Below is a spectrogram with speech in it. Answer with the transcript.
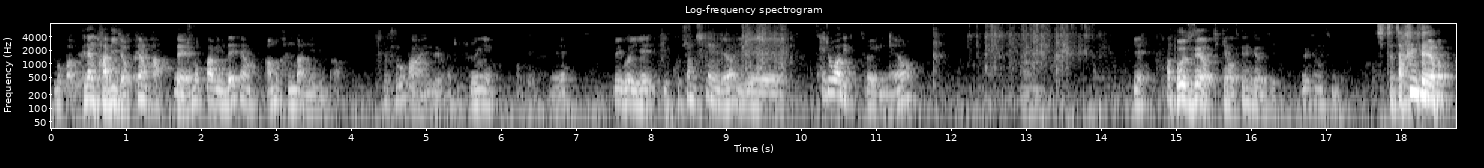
주먹밥이요? 그냥 밥이죠. 그냥 밥. 네. 주먹밥인데 그냥 아무 간도 안 있는 밥. 그럼 주먹밥 아닌데요? 아, 좀 조용히 해. 오케이 예. 그리고 이게 이 고추장 치킨인데요. 이게 세 조각이 들어있네요. 어, 예, 한번 보여주세요. 치킨 어떻게 생겼는지. 이렇게 생겼습니다. 진짜 작네요.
